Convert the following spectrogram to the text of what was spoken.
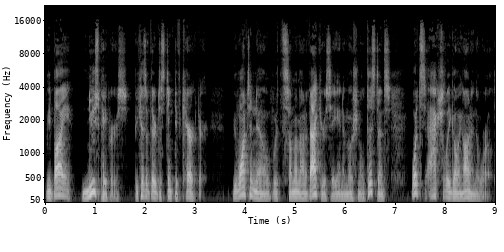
We buy newspapers because of their distinctive character. We want to know, with some amount of accuracy and emotional distance, what's actually going on in the world.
